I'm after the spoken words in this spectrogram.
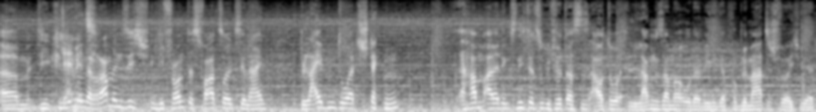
Ähm, die Klingen it. rammen sich in die Front des Fahrzeugs hinein, bleiben dort stecken, haben allerdings nicht dazu geführt, dass das Auto langsamer oder weniger problematisch für euch wird.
